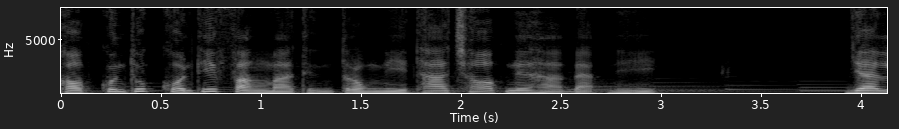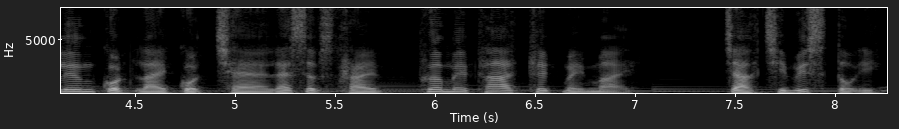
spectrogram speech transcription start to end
ขอบคุณทุกคนที่ฟังมาถึงตรงนี้ถ้าชอบเนื้อหาแบบนี้ อย่าลืมกดไลค์กดแชร์และ Subscribe เพื่อไม่พลาดคลิปใหม่ๆ จากชีวิตสโตอิก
